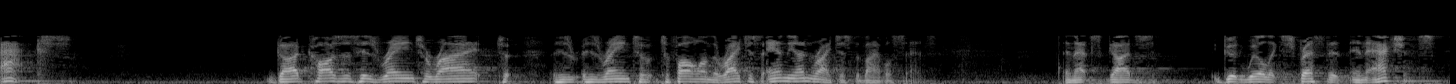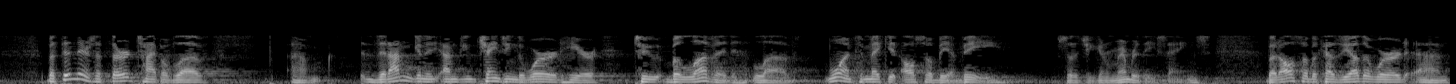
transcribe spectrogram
acts. God causes His rain to, rise, to his, his rain to, to fall on the righteous and the unrighteous, the Bible says. And that's God's goodwill expressed in actions. But then there's a third type of love um, that I'm going to I'm changing the word here to beloved love. One, to make it also be a B, so that you can remember these things, but also because the other word, um,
